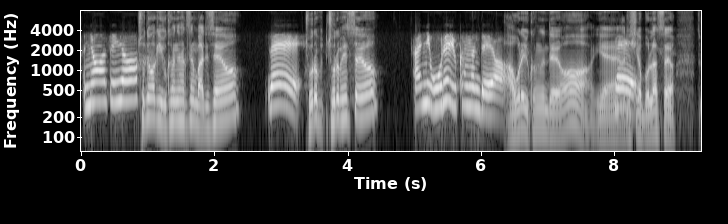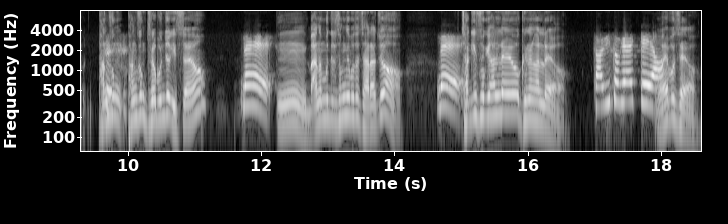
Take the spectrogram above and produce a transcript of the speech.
안녕하세요. 초등학교 6학년 학생 맞으세요? 네. 졸업, 졸업했어요? 아니, 올해 6학년인데요. 아, 올해 6학년인데요. 예, 네. 아저씨가 몰랐어요. 방송, 방송 들어본 적 있어요? 네. 음, 많은 분들이 성대모사 잘하죠? 네. 자기소개 할래요? 그냥 할래요? 자기소개 할게요. 어, 해보세요.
